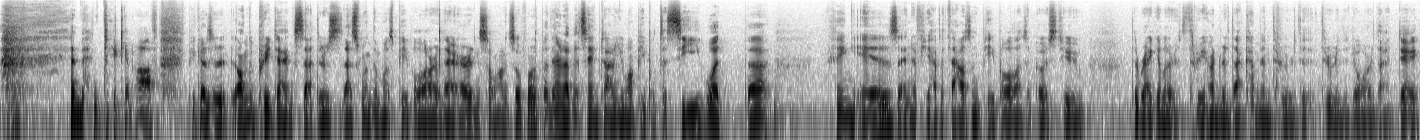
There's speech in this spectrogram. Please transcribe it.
and then take it off because on the pretense that there's that's when the most people are there and so on and so forth. But then at the same time, you want people to see what the thing is, and if you have a thousand people as opposed to the regular 300 that come in through the through the door that day.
